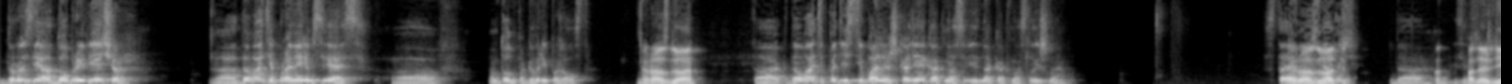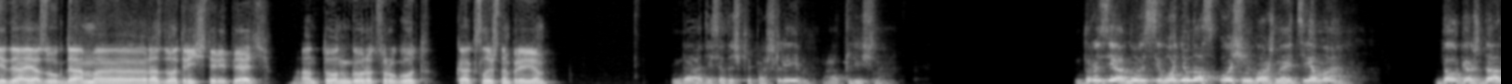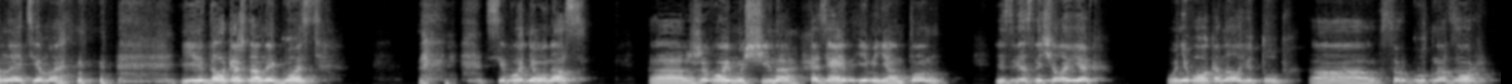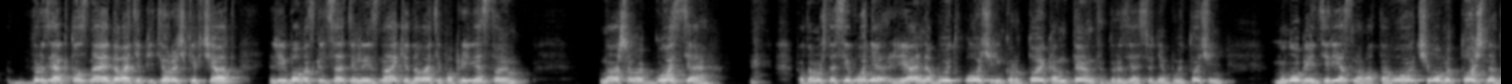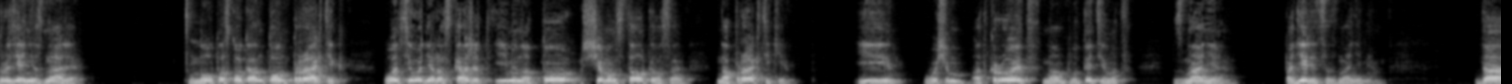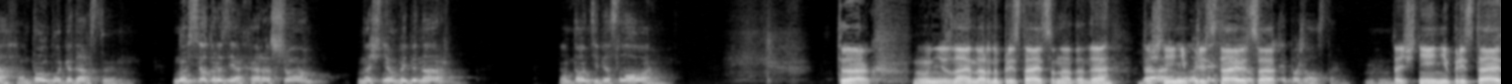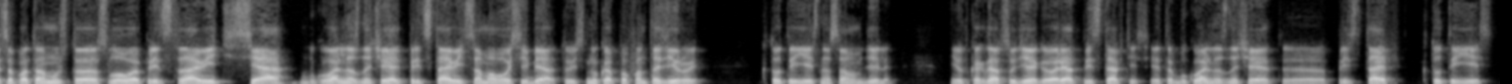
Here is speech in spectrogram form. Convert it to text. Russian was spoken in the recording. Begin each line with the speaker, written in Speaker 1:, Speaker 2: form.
Speaker 1: Друзья, добрый вечер. А, давайте проверим связь. А, Антон, поговори, пожалуйста.
Speaker 2: Раз, два.
Speaker 1: Так, давайте по десятибалльной шкале, как нас видно, как нас слышно. Ставим
Speaker 2: Раз, два, три.
Speaker 1: Да.
Speaker 2: Подожди, да, я звук дам. Э, раз, два, три, четыре, пять. Антон, город Сургут. Как слышно, прием.
Speaker 1: Да, десяточки пошли. Отлично. Друзья, ну сегодня у нас очень важная тема, долгожданная тема и долгожданный гость. Сегодня у нас э, живой мужчина, хозяин имени Антон, известный человек. У него канал YouTube э, Сургут Надзор. Друзья, кто знает, давайте пятерочки в чат, либо восклицательные знаки. Давайте поприветствуем нашего гостя, потому что сегодня реально будет очень крутой контент, друзья. Сегодня будет очень много интересного, того, чего мы точно, друзья, не знали. Но поскольку Антон практик, он сегодня расскажет именно то, с чем он сталкивался на практике. И, в общем, откроет нам вот эти вот знания, поделится знаниями. Да, Антон, благодарствую. Ну все, друзья, хорошо. Начнем вебинар. Антон, тебе слово.
Speaker 2: Так, ну не знаю, наверное, представиться надо, да?
Speaker 1: Да
Speaker 2: Точнее, не представиться.
Speaker 1: Расскажи, пожалуйста.
Speaker 2: Угу. Точнее, не представиться, потому что слово «представить-ся» буквально означает «представить самого себя». То есть, ну-ка, пофантазируй, кто ты есть на самом деле. И вот когда в суде говорят «представьтесь», это буквально означает э, «представь, кто ты есть».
